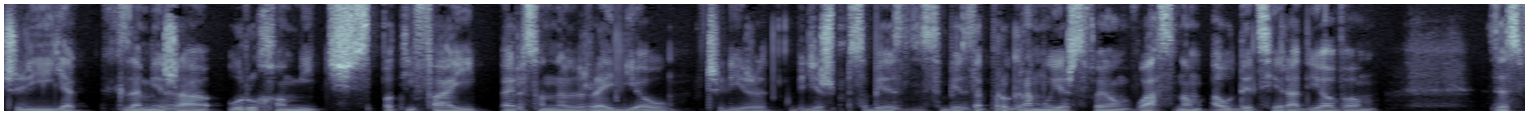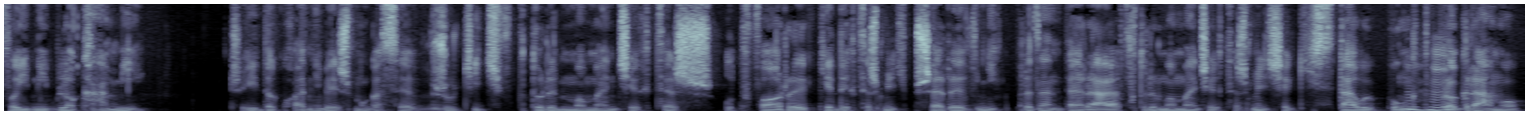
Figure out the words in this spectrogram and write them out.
Czyli jak zamierza uruchomić Spotify Personal Radio, czyli że będziesz sobie, sobie zaprogramujesz swoją własną audycję radiową ze swoimi blokami. Czyli dokładnie będziesz mogła sobie wrzucić, w którym momencie chcesz utwory, kiedy chcesz mieć przerywnik prezentera, w którym momencie chcesz mieć jakiś stały punkt Mhm. programu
